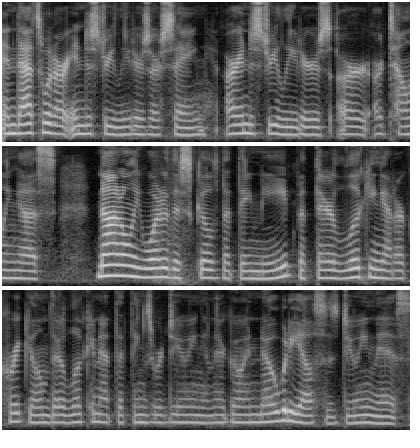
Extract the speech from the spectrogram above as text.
and that's what our industry leaders are saying. Our industry leaders are, are telling us not only what are the skills that they need, but they're looking at our curriculum, they're looking at the things we're doing, and they're going, nobody else is doing this.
